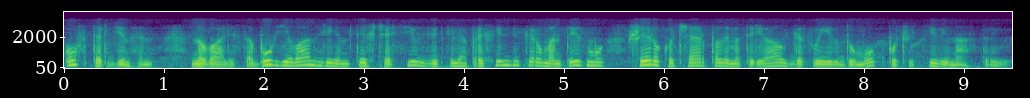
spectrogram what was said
Офтердінген Новаліса був Євангелієм тих часів, звідкиля прихильники романтизму широко черпали матеріал для своїх думок, почуттів і настроїв.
